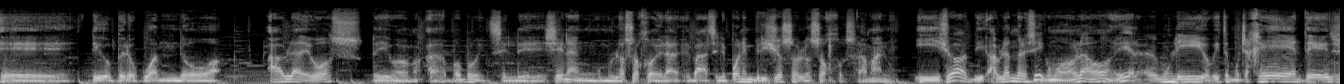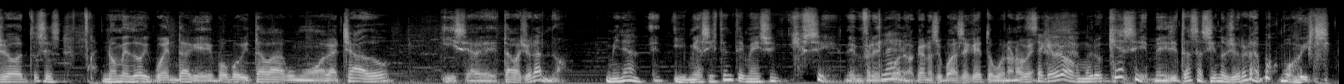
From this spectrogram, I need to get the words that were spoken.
Eh, digo, pero cuando habla de vos, le digo a Popovich, se le llenan los ojos, de la, va, se le ponen brillosos los ojos a Manu. Y yo, hablándole así, como hablaba un lío, viste, mucha gente. Entonces, no me doy cuenta que Popovich estaba como agachado y se estaba llorando. Mirá. Y mi asistente me dice, ¿qué hace de enfrente? Claro. Bueno, acá no se puede hacer gesto, bueno, no ve. Se quebró. como- Pero ¿qué hace? Me dice, estás haciendo llorar a Popovich.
